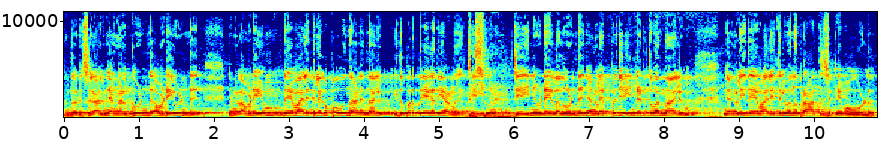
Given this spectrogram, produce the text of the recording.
അന്തോണി സുരാളൻ ഞങ്ങൾക്കും ഉണ്ട് അവിടെയും ഉണ്ട്. ഞങ്ങൾ അവിടെയും ദേവാലയത്തിലൊക്കെ പോകുന്നതാണ്. എന്നാലും ഇത് പ്രത്യേകതയാണ്. ജെയിൻ ജെയിൻ ഇവിടെ ഉള്ളത് കൊണ്ട് ഞങ്ങൾ എപ്പോൾ ജെയിന്റെ അടുത്ത് വന്നാലും ഞങ്ങൾ ഈ ദേവാലയത്തിൽ വന്ന് പ്രാർത്ഥിച്ചിട്ടേ പോവുള്ളൂ.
